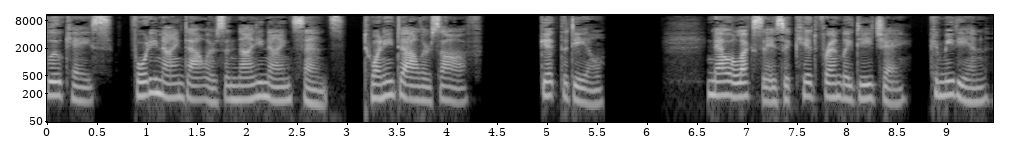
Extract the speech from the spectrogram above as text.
Blue case, $49.99, $20 off. Get the deal. Now Alexa is a kid-friendly DJ comedian,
